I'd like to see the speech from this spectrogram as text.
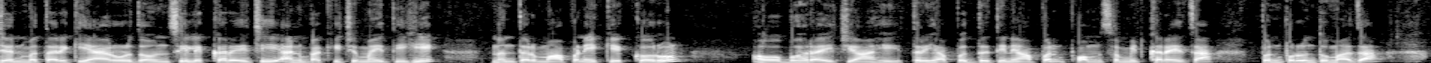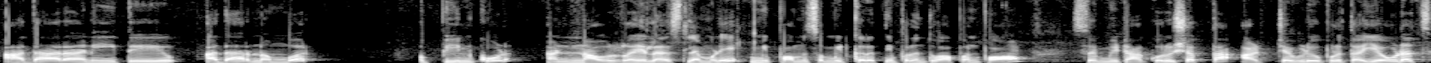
जन्मतारीख ह्यावर जाऊन सिलेक्ट करायची आणि बाकीची माहिती ही नंतर मग आपण एक एक करून भरायची आहे. तर ह्या पद्धतीने आपण फॉर्म सबमिट करायचा. पण परंतु माझा आधार आणि ते आधार नंबर पिनकोड आणि नाव राहिलं असल्यामुळे मी फॉर्म सबमिट करत नाही परंतु आपण फॉर्म सबमिट हा करू शकता. आजच्या व्हिडिओपुरता एवढंच.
